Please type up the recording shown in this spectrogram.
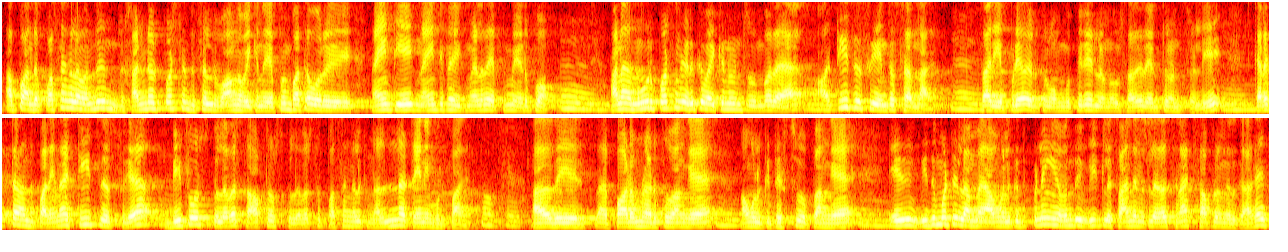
அப்போ அந்த பசங்களை வந்து ஹண்ட்ரட் பர்சன்ட் ரிசல்ட் வாங்க வைக்கணும். எப்பவும் பார்த்தா ஒரு நைன்டி எயிட் நைன்டி ஃபைவ் மேலே தான் எப்பவுமே எடுப்போம். ஆனால் நூறு பர்சன்ட் எடுக்க வைக்கணும்னு சொல்லும்போது டீச்சர்ஸ்க்கு இன்ட்ரெஸ்டாக இருந்தாங்க. சார் எப்படியாவது எடுத்துருவோம். உங்கள் பீரியடில் நூறு சதவீதம் எடுத்துருன்னு சொல்லி. கரெக்டாக வந்து பார்த்தீங்கன்னா டீச்சர்ஸுக்கு before school hours after school hours பசங்களுக்கு நல்ல ட்ரைனிங் கொடுப்பாங்க. அதாவது ப- பாடம் நடத்துவாங்க. அவங்களுக்கு டெஸ்ட் வைப்பாங்க. இது இது மட்டும் இல்லாமல் அவங்களுக்கு பிள்ளைங்க வந்து வீட்டில் சாயந்தரத்தில் ஏதாவது ஸ்நாக்ஸ் சாப்பிடுங்கிறதுக்காக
